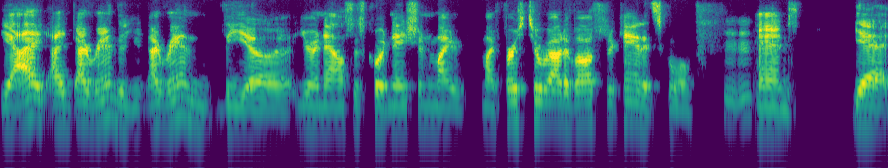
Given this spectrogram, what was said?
yeah, I, I, I ran the I ran the uh, urinalysis coordination my my first tour out of officer candidate school, mm-hmm. and yeah,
